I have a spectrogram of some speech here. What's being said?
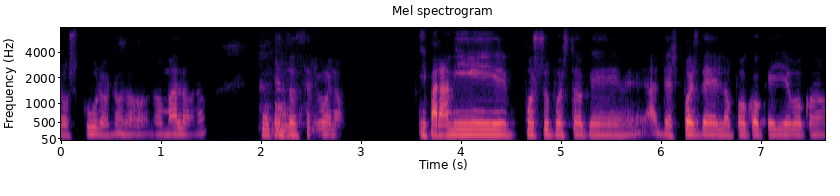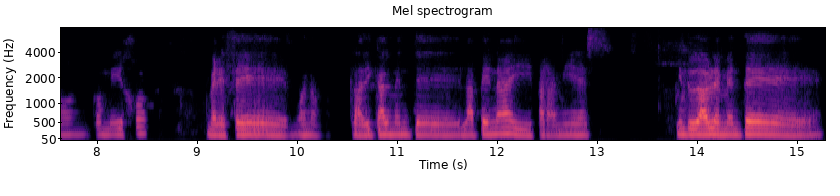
oscuro, ¿no? Lo, malo, ¿no? Entonces, bueno, y para mí, por supuesto que después de lo poco que llevo con, con mi hijo, merece, bueno, radicalmente la pena y para mí es indudablemente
